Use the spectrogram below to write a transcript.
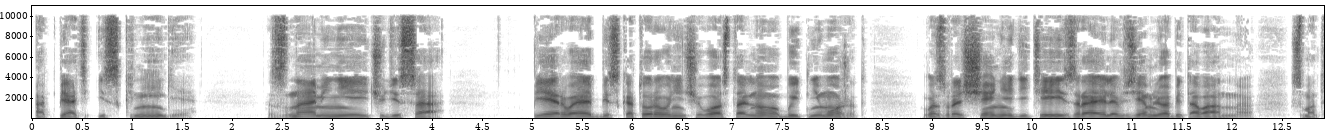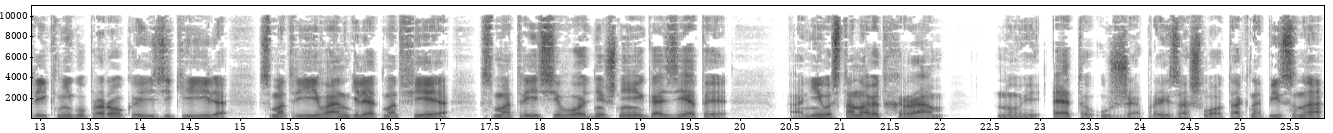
Опять из книги знамения и чудеса. Первое, без которого ничего остального быть не может. Возвращение детей Израиля в землю обетованную. Смотри книгу пророка Иезекииля, смотри Евангелие от Матфея, смотри сегодняшние газеты. Они восстановят храм. Ну и это уже произошло, так написано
